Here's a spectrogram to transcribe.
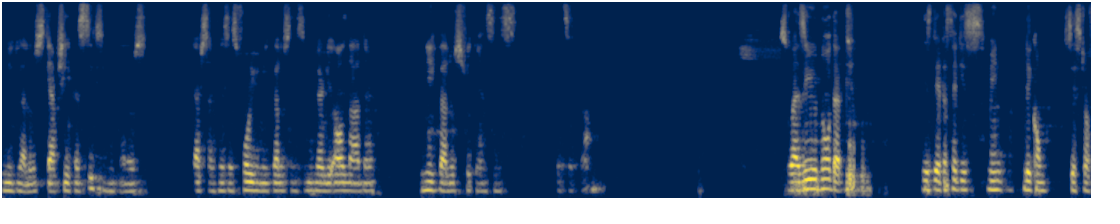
unique values, cap shape has six unique values, cap surface has four unique values, and similarly all the other unique values, frequencies, etc. So as you know that this data set is mainly consist of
